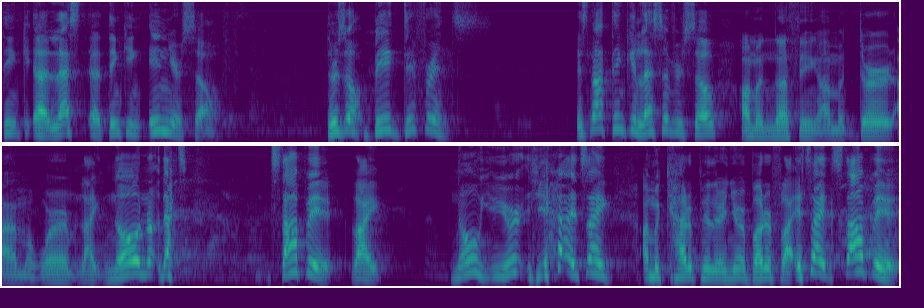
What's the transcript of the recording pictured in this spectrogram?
think uh, less uh, thinking in yourself there's a big difference it's not thinking less of yourself. I'm a nothing. I'm a dirt. I'm a worm. Like, no, no, that's, stop it. Like, no, you're, yeah, it's like, I'm a caterpillar and you're a butterfly. It's like, stop it.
